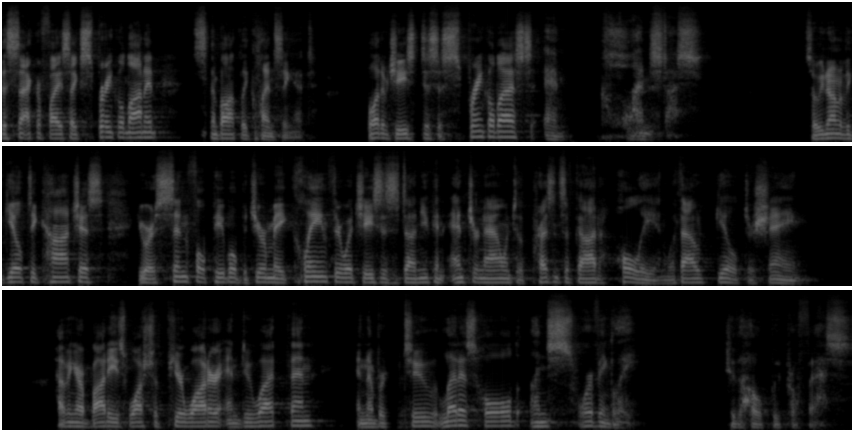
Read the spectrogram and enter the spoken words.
the sacrifice, like sprinkled on it, symbolically cleansing it. The blood of Jesus has sprinkled us and cleansed us. So we don't have a guilty conscience. You are sinful people, but you're made clean through what Jesus has done. You can enter now into the presence of God holy and without guilt or shame. Having our bodies washed with pure water, and do what then? And number two, let us hold unswervingly to the hope we profess.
